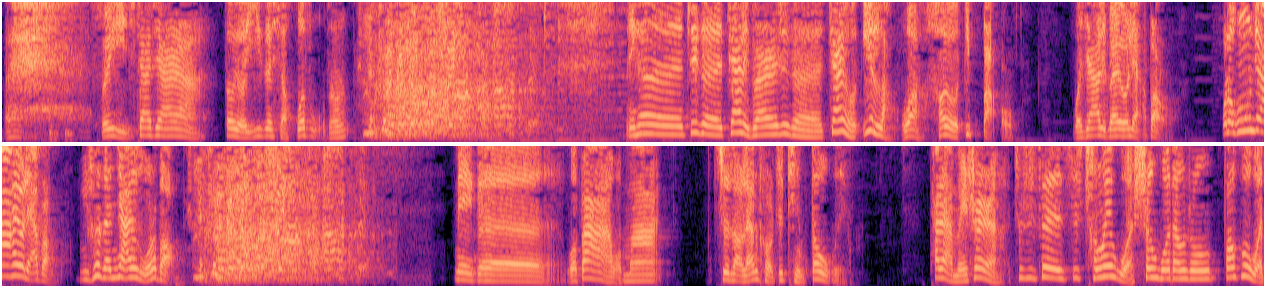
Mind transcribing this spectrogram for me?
哎，所以家家啊都有一个小活祖宗。你看这个家里边这个家有一老啊，好有一宝。我家里边有俩宝，我老公家还有俩宝。你说咱家有多少宝？那个我爸我妈这老两口就挺逗的，他俩没事啊，就是在这成为我生活当中，包括我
